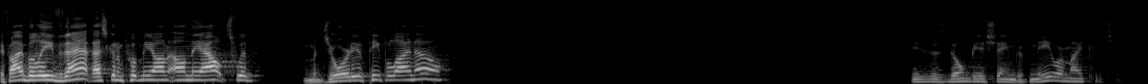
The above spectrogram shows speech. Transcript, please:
If I believe that, that's going to put me on, on the outs with majority of people I know. Jesus says, Don't be ashamed of me or my teaching.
